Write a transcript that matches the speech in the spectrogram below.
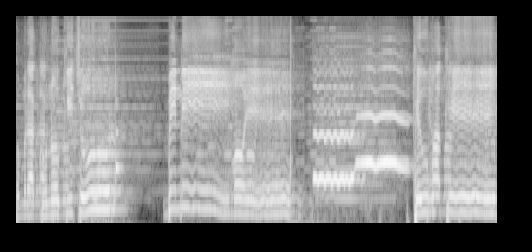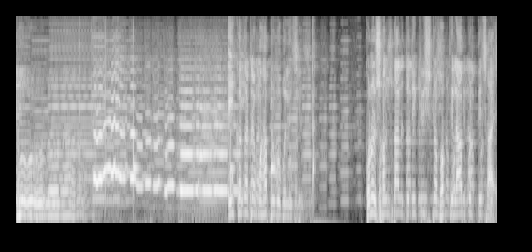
তোমরা কোনো কিছুর বিনিময়ে কেউ মাকে ভুলো না। এই কথাটা মহাপ্রভু বলেছে কোন সন্তান যদি কৃষ্ণ ভক্তি লাভ করতে চায়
